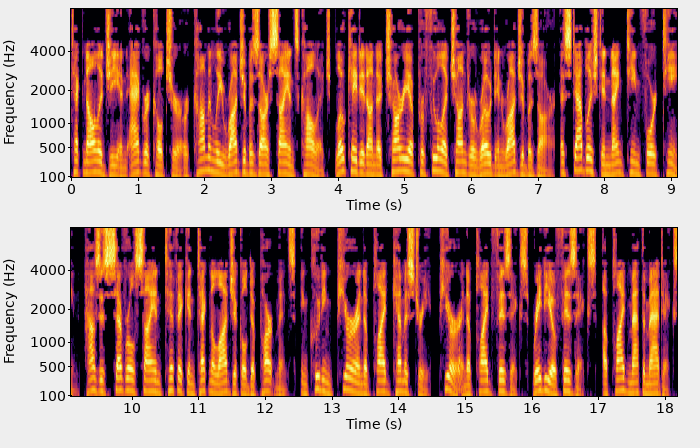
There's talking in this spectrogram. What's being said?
Technology and Agriculture or commonly Rajabazar Science College, located on Acharya Prafulla Chandra Road in Rajabazar, established in 1914, houses several scientific and technological departments, including pure and applied chemistry, pure and applied physics, radiophysics, applied mathematics,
